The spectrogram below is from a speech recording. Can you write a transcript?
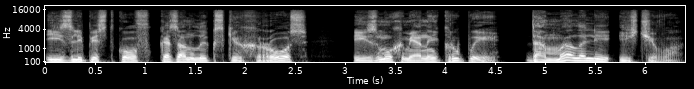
из лепестков казанлыкских роз, из мухмяной крупы, да мало ли из чего.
